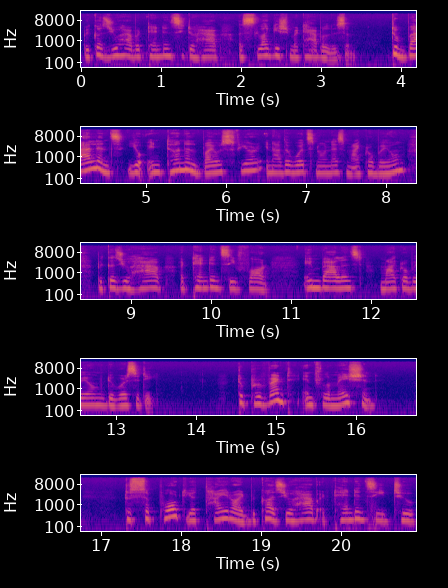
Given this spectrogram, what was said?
because you have a tendency to have a sluggish metabolism. To balance your internal biosphere, in other words, known as microbiome, because you have a tendency for imbalanced microbiome diversity. To prevent inflammation, to support your thyroid because you have a tendency to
